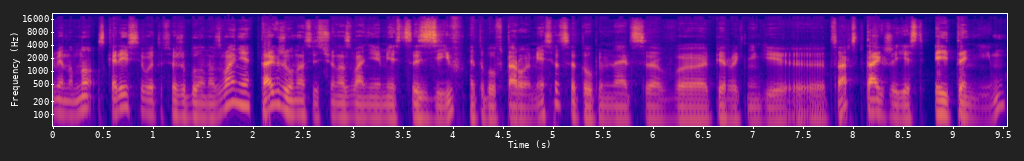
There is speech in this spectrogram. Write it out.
современном, но, скорее всего, это все же было название. Также у нас есть еще название месяца Зив, это был второй месяц, это упоминается в первой книге э, царств. Также есть Эйтаним,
